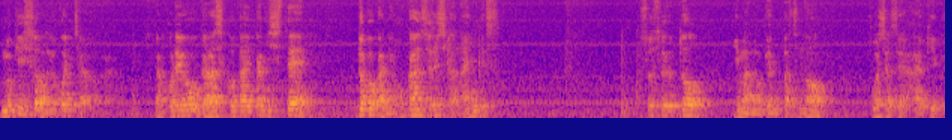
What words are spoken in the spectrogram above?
無機質は残っちゃうわけ。だかこれをガラス固体化にしてどこかに保管するしかないんです。そうすると今の原発の放射性廃棄物と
